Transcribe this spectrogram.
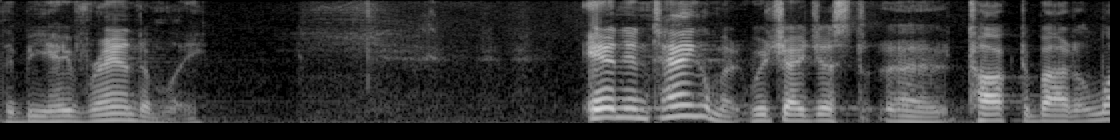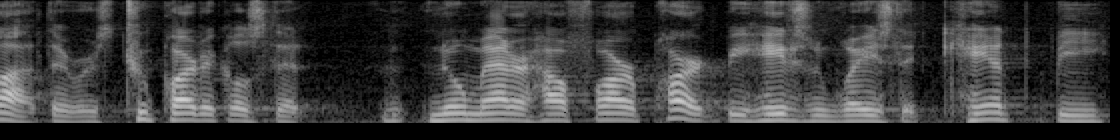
They behave randomly. And entanglement, which I just uh, talked about a lot. There was two particles that, no matter how far apart, behaves in ways that can't be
